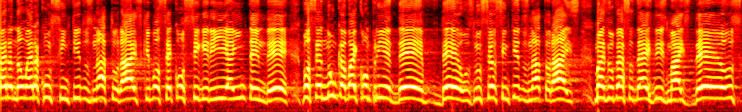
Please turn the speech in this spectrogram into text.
era, não era com sentidos naturais que você conseguiria entender. Você nunca vai compreender Deus nos seus sentidos naturais. Mas no verso 10 diz: Mas Deus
